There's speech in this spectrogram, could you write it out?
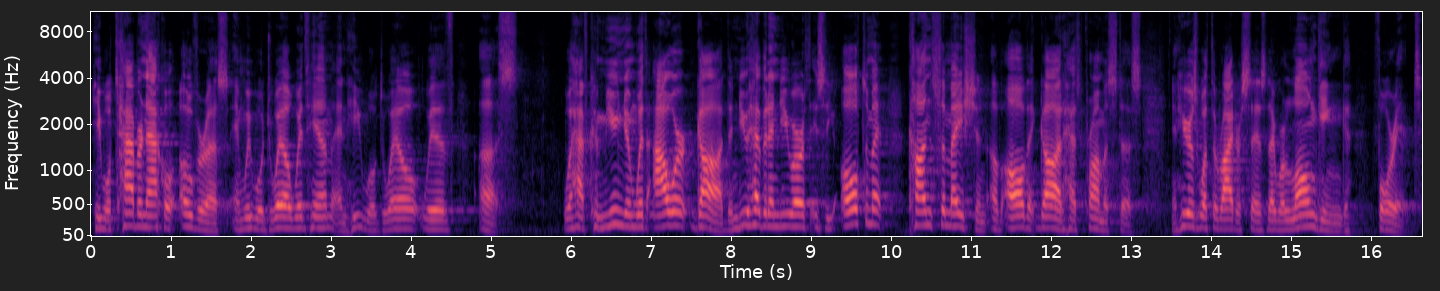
He will tabernacle over us, and we will dwell with him, and he will dwell with us. We'll have communion with our God. The new heaven and new earth is the ultimate consummation of all that God has promised us. And here's what the writer says they were longing for it.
